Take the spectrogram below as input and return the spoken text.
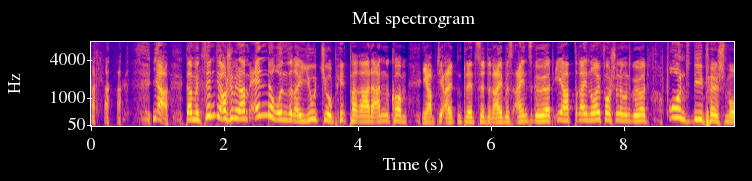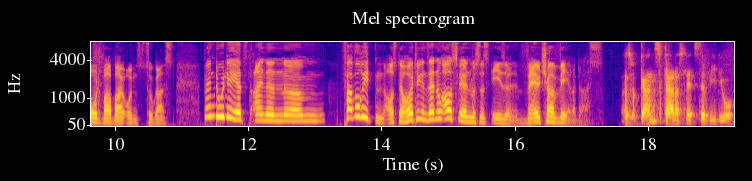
ja, damit sind wir auch schon wieder am Ende unserer YouTube-Hitparade angekommen. Ihr habt die alten Plätze 3 bis 1 gehört, ihr habt drei Neuvorstellungen gehört und Depeche Mode war bei uns zu Gast. Wenn du dir jetzt einen ähm, Favoriten aus der heutigen Sendung auswählen müsstest, Esel, welcher wäre das? Also ganz klar das letzte Video,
